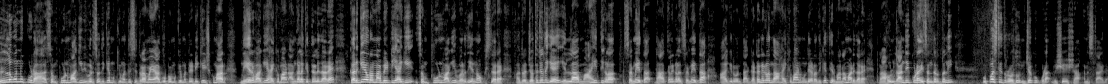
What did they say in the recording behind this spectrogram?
ಎಲ್ಲವನ್ನೂ ಕೂಡ ಸಂಪೂರ್ಣವಾಗಿ ವಿವರಿಸೋದಕ್ಕೆ ಮುಖ್ಯಮಂತ್ರಿ ಸಿದ್ದರಾಮಯ್ಯ ಹಾಗೂ ಉಪಮುಖ್ಯಮಂತ್ರಿ ಡಿ ಕೆ ಶಿವಕುಮಾರ್ ನೇರವಾಗಿ ಹೈಕಮಾಂಡ್ ಅಂಗಳಕ್ಕೆ ತೆರಳಿದ್ದಾರೆ. ಖರ್ಗೆ ಅವರನ್ನು ಭೇಟಿಯಾಗಿ ಸಂಪೂರ್ಣವಾಗಿ ವರದಿಯನ್ನು ಒಪ್ಪಿಸಿದ್ದಾರೆ. ಅದರ ಜೊತೆ ಜೊತೆಗೆ ಎಲ್ಲ ಮಾಹಿತಿಗಳ ಸಮೇತ, ದಾಖಲೆಗಳ ಸಮೇತ ಆಗಿರುವಂಥ ಘಟನೆಗಳನ್ನು ಹೈಕಮಾಂಡ್ ಮುಂದೆ ಇಡೋದಕ್ಕೆ ತೀರ್ಮಾನ ಮಾಡಿದ್ದಾರೆ. ರಾಹುಲ್ ಗಾಂಧಿ ಕೂಡ ಈ ಸಂದರ್ಭದಲ್ಲಿ ಉಪಸ್ಥಿತರಿರೋದು ನಿಜಕ್ಕೂ ಕೂಡ ವಿಶೇಷ ಅನ್ನಿಸ್ತಾ ಇದೆ.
